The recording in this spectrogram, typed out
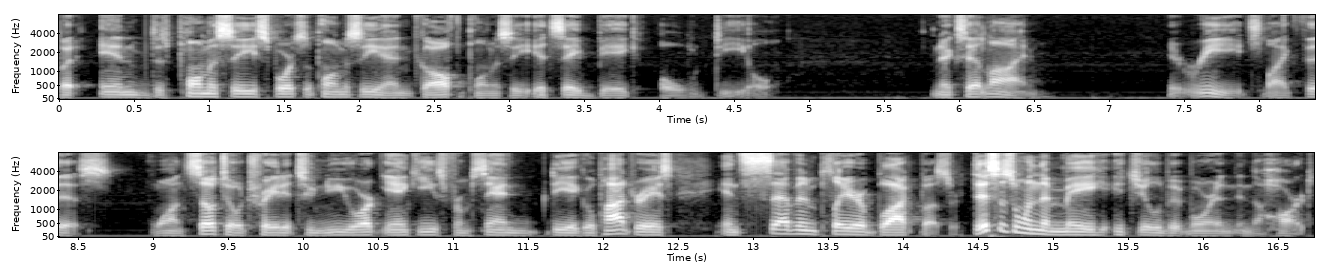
but in diplomacy, sports diplomacy, and golf diplomacy, it's a big old deal. Next headline. It reads like this Juan Soto traded to New York Yankees from San Diego Padres in seven player blockbuster. This is one that may hit you a little bit more in, in the heart.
